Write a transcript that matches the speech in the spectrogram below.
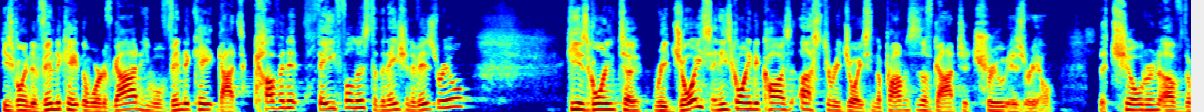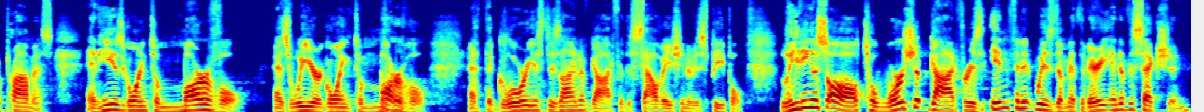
He's going to vindicate the word of God. He will vindicate God's covenant faithfulness to the nation of Israel. He is going to rejoice and he's going to cause us to rejoice in the promises of God to true Israel, the children of the promise. And he is going to marvel as we are going to marvel at the glorious design of God for the salvation of his people, leading us all to worship God for his infinite wisdom at the very end of the section,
